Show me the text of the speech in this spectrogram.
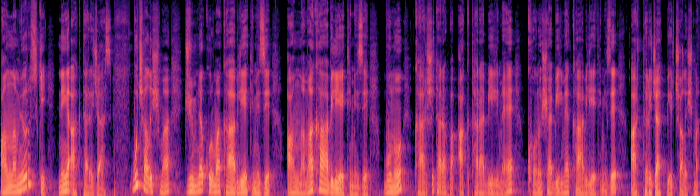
Anlamıyoruz ki neyi aktaracağız. Bu çalışma cümle kurma kabiliyetimizi, anlama kabiliyetimizi, bunu karşı tarafa aktarabilme, konuşabilme kabiliyetimizi arttıracak bir çalışma.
